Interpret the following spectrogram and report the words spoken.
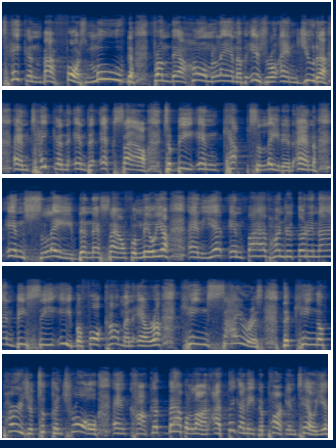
taken by force, moved from their homeland of Israel and Judah and taken into exile to be encapsulated and enslaved. Doesn't that sound familiar? And yet in 539 BCE, before Common Era, King Cyrus the king of Persia took control and conquered Babylon. I think I need to park and tell you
